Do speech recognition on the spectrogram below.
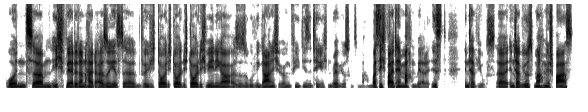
Und ähm, ich werde dann halt also jetzt äh, wirklich deutlich, deutlich, deutlich weniger, also so gut wie gar nicht irgendwie diese täglichen Reviews und so machen. Was ich weiterhin machen werde, ist Interviews. Äh, Interviews machen mir Spaß.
